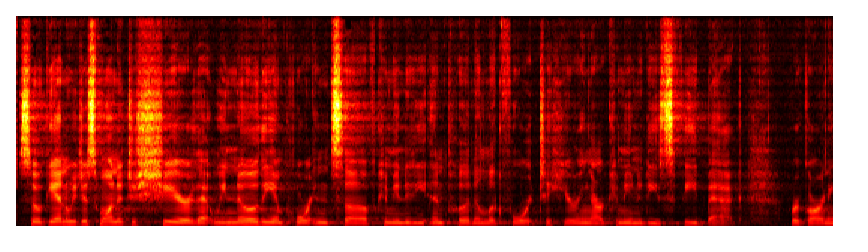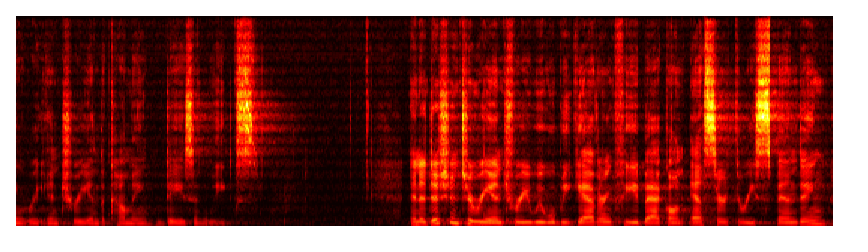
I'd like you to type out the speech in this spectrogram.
So again, we just wanted to share that we know the importance of community input and look forward to hearing our community's feedback regarding reentry in the coming days and weeks. In addition to reentry, we will be gathering feedback on ESSER 3 spending.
